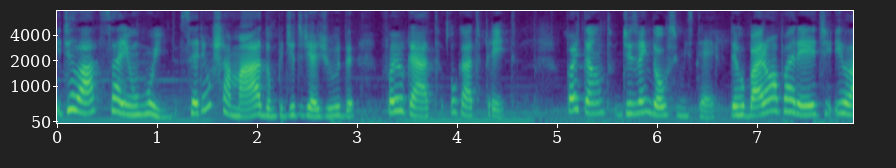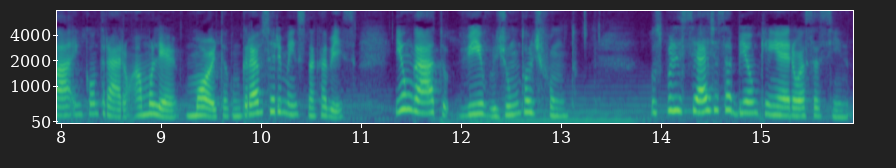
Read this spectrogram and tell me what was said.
E de lá saiu um ruído. Seria um chamado, um pedido de ajuda? Foi o gato, o gato preto. Portanto, desvendou-se o mistério. Derrubaram a parede e lá encontraram a mulher, morta, com graves ferimentos na cabeça, e um gato, vivo, junto ao defunto. Os policiais já sabiam quem era o assassino,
